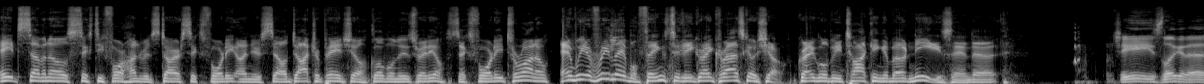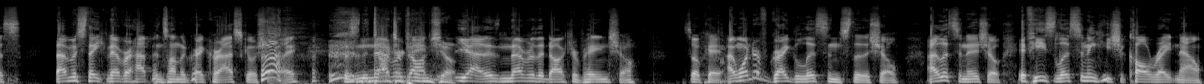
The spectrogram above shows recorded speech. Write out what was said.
870 6400 star 640 on your cell. Dr. Pain Show, Global News Radio, 640 Toronto. And we have relabeled things to the Greg Carrasco Show. Greg will be talking about knees and. Uh, Jeez, look at this. That mistake never happens on the Greg Carrasco show. eh? There's the never Dr. Pain doc- show. Yeah, there's never the Dr. Pain show. It's okay. I wonder if Greg listens to the show. I listen to his show. If he's listening, he should call right now.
